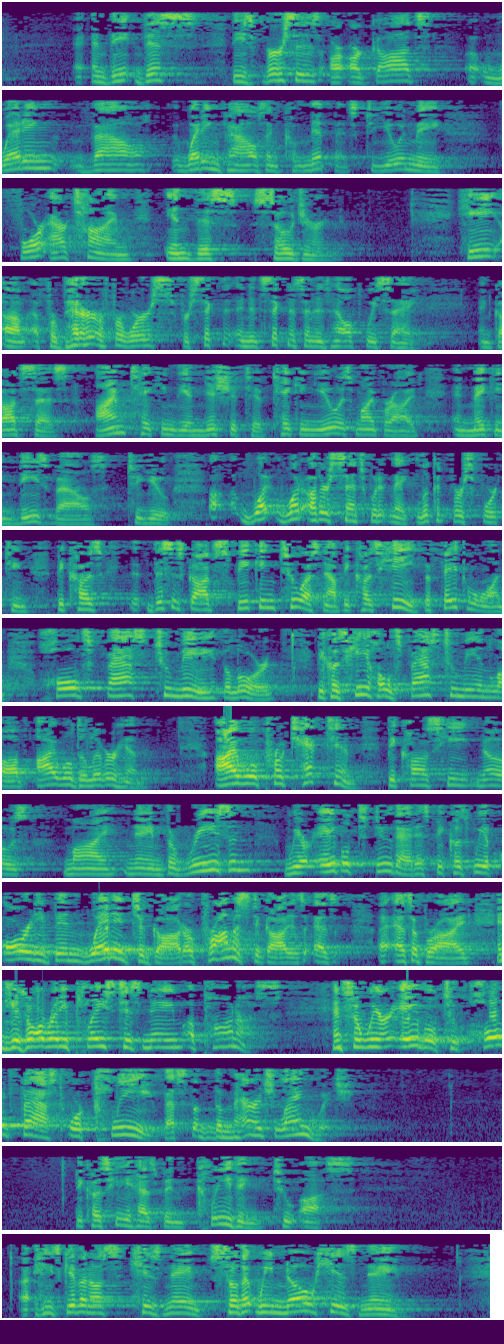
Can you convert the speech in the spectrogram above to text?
And the, this, these verses are, are God's uh, wedding vow, wedding vows and commitments to you and me for our time in this sojourn. He, um, for better or for worse, for sickness and in sickness and in health, we say, and God says, I'm taking the initiative, taking you as my bride, and making these vows to you. Uh, what, what other sense would it make? Look at verse 14. Because this is God speaking to us now, because He, the faithful one, holds fast to me, the Lord, because He holds fast to me in love, I will deliver Him. I will protect Him because He knows my name. The reason we are able to do that is because we have already been wedded to God or promised to God as, as as a bride, and He has already placed His name upon us. And so we are able to hold fast or cleave. That's the, the marriage language. Because He has been cleaving to us. Uh, he's given us His name so that we know His name.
